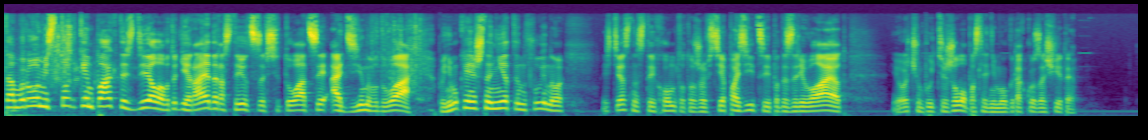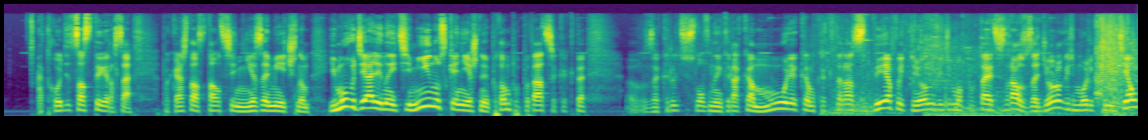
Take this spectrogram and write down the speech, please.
Там Роми столько импакта сделал. В итоге Райдер остается в ситуации 1 в 2. По нему, конечно, нет инфы, но, естественно, Стейхом тут уже все позиции подозревают. И очень будет тяжело последнему игроку защиты. Отходит со Стейрса. Пока что остался незамеченным. Ему в идеале найти минус, конечно, и потом попытаться как-то э, закрыть условно игрока моликом, как-то раздефать. И он, видимо, попытается сразу задергать. Молик полетел,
